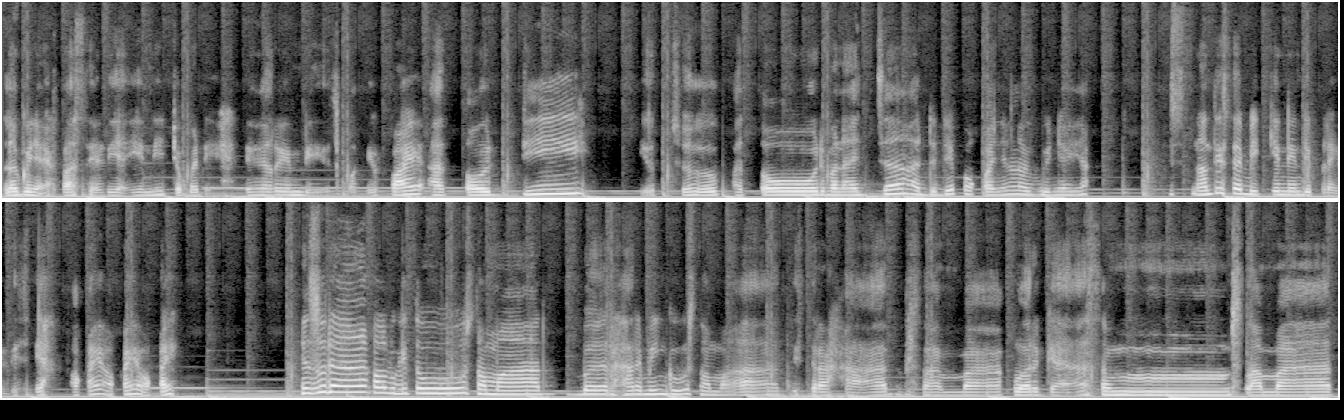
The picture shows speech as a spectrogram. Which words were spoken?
lagunya Eva Celia ini coba deh dengerin di Spotify atau di YouTube atau di mana aja ada deh pokoknya lagunya ya. Nanti saya bikinin di playlist ya. Oke okay, oke okay, oke. okay. Ya sudah kalau begitu selamat berhari minggu selamat istirahat bersama keluarga selamat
